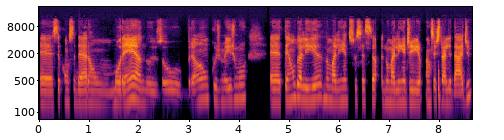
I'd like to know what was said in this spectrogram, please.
é, se consideram morenos ou brancos, mesmo é, tendo ali numa linha de sucessão, numa linha de ancestralidade,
